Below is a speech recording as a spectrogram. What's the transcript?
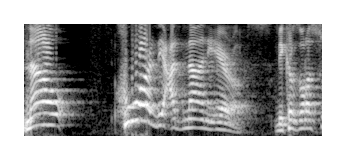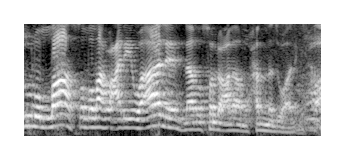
Now, who are the Adnani Arabs? Because Rasulullah sallallahu alayhi wa alayhi, la nusallu ala Muhammad wa alayhi Muhammad.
